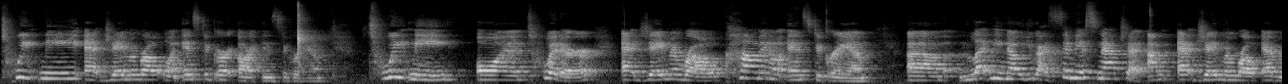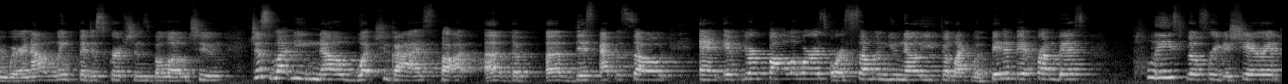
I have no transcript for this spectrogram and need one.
Tweet me at Jei Monroe on Instagram or Instagram. Tweet me on Twitter at Jei Monroe. Comment on Instagram. Um, let me know. You guys send me a Snapchat. I'm at Jei Monroe everywhere, and I'll link the descriptions below too. Just let me know what you guys thought of the of this episode, and if your followers or someone you know you feel like would benefit from this, please feel free to share it.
